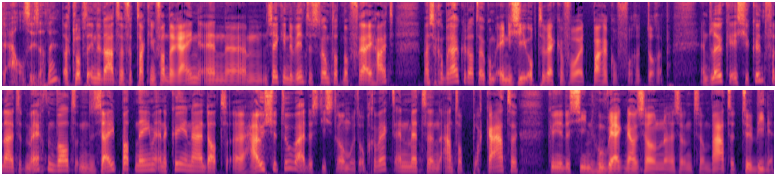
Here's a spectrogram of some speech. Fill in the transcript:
De Els is dat, hè? Dat klopt, inderdaad, een vertakking van de Rijn. En um, zeker in de winter stroomt dat nog vrij hard. Maar ze gebruiken dat ook om energie op te wekken voor het park of voor het dorp. En het leuke is, je kunt vanuit het Merchtenwald een zijpad nemen en dan kun je naar dat uh, huisje toe, waar dus die stroom wordt opgewekt. En met een aantal plakaten kun je dus zien hoe werkt nou zo'n uh, zo'n zo'n waterturbine.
